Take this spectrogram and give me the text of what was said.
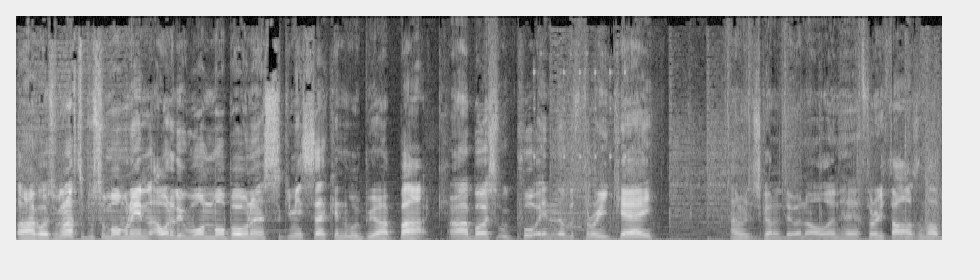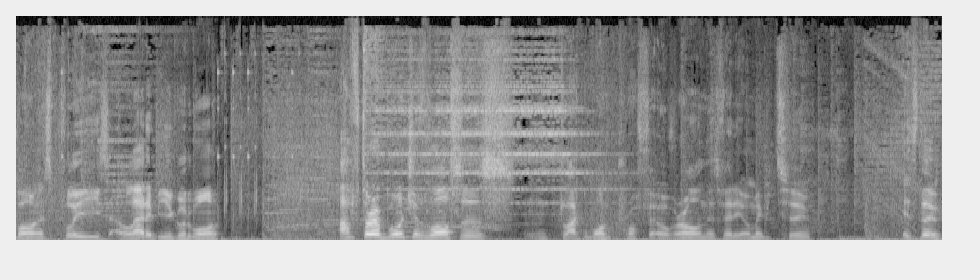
Alright, boys. We're going to have to put some more money in. I want to do one more bonus. Give me a second. We'll be right back. Alright, boys. We put in another 3k. And we're just going to do an all in here. $3,000 bonus. Please, let it be a good one. After a bunch of losses, like one profit overall in this video, maybe two. It's due.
